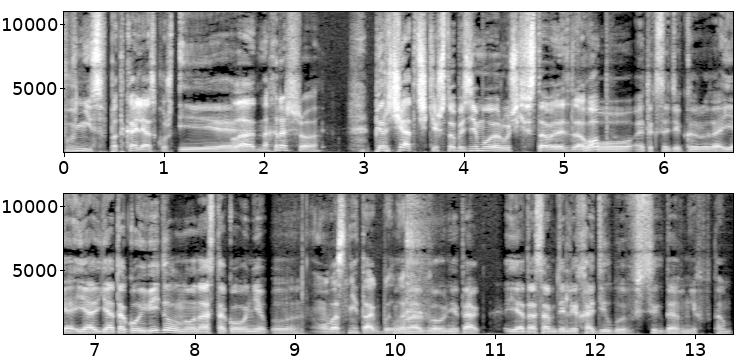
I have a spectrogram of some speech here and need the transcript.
вниз, под коляску. И... Ладно, хорошо. Перчаточки, чтобы зимой ручки вставлять туда. Оп, О, это, кстати, круто. Я, я, я такое видел, но у нас такого не было. у вас не так У было. нас было не так. Я, на самом деле, ходил бы всегда в них, там,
